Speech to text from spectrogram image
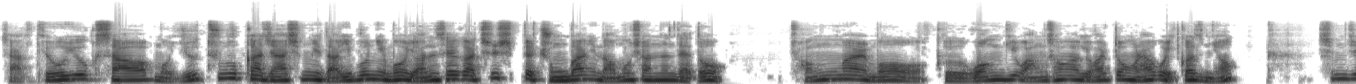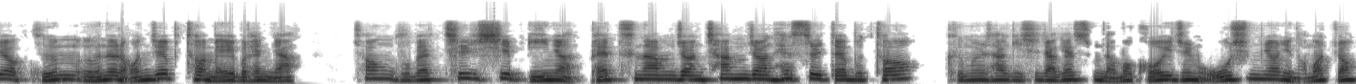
자, 교육 사업, 뭐 유튜브까지 하십니다. 이분이 뭐 연세가 70대 중반이 넘으셨는데도 정말 뭐 그 원기 왕성하게 활동을 하고 있거든요. 심지어 금, 은을 언제부터 매입을 했냐? 1972년 베트남전 참전했을 때부터 금을 사기 시작했습니다. 뭐 거의 지금 50년이 넘었죠.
